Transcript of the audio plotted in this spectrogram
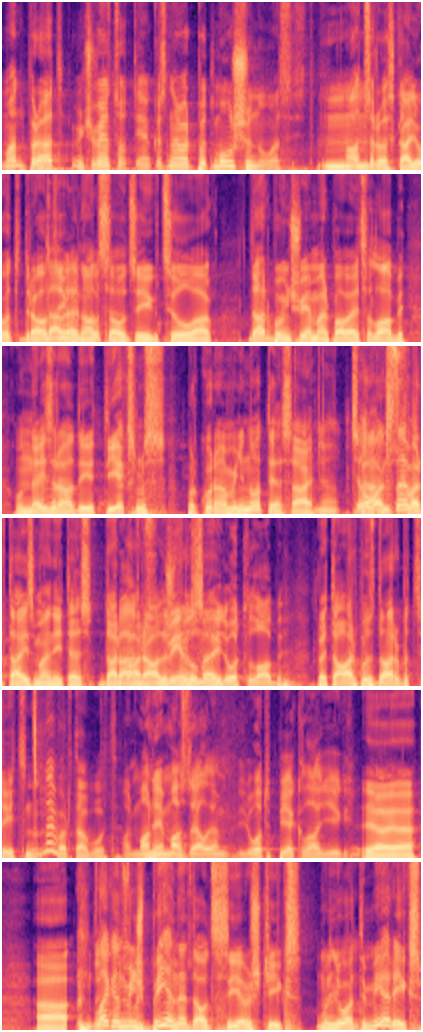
Manuprāt, viņš ir viens no tiem, kas nevar pat mušu nosist. Mm. Atceros, kā ļoti draudzīgu un atsaudzīgu cilvēku. Darbu viņš vienmēr paveica labi un neizrādīja tieksmes, par kurām viņu notiesāja. Jā. Cilvēks Bērns- nevar tā izmainīties. Darbā bērns rāda vienu seju, ļoti labi. bet ārpus darba cits. Nu, nevar tā būt. Ar maniem mazdēliem ļoti pieklājīgi. Jā, jā. Uh, lai gan viņš bija nedaudz sievišķīgs un ļoti mierīgs,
